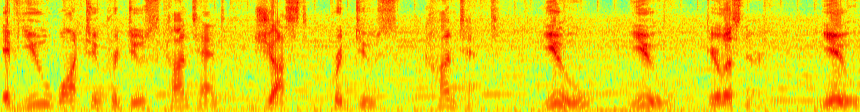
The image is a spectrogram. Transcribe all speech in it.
If you want to produce content, just produce content. You, you, dear listener, you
